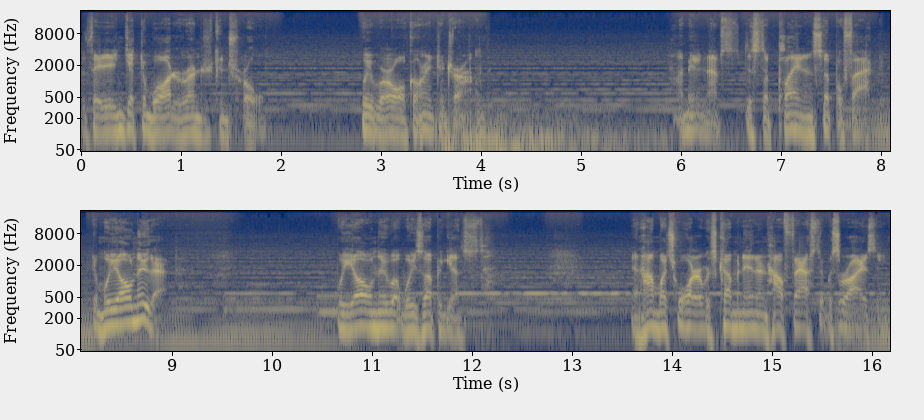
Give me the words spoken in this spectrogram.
If they didn't get the water under control, we were all going to drown. I mean, that's just a plain and simple fact. And we all knew that. We all knew what we was up against and how much water was coming in and how fast it was rising.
